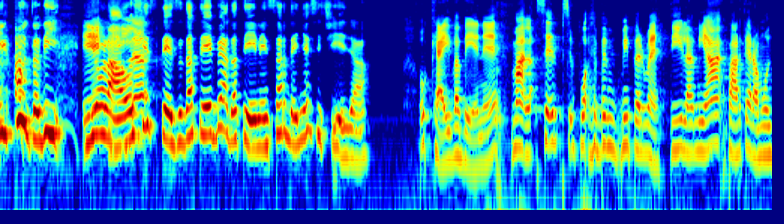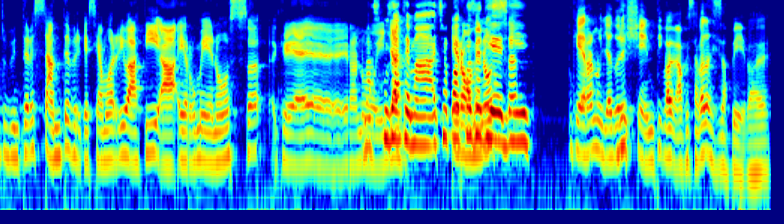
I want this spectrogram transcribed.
il culto di Iolao il- si estese da Tebe ad Atene, in Sardegna e Sicilia. Ok, va bene, ma la- se, se può- se mi permetti, la mia parte era molto più interessante perché siamo arrivati a Eromenos, che è- erano Ma scusate, gia- ma c'è qualcosa Eromenos, di- che erano gli adolescenti. Vabbè, ma questa cosa si sapeva, eh.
